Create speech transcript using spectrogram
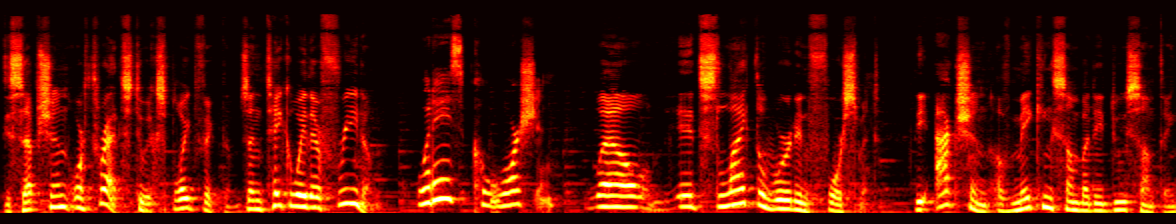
deception, or threats to exploit victims and take away their freedom. What is coercion? Well, it's like the word enforcement the action of making somebody do something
